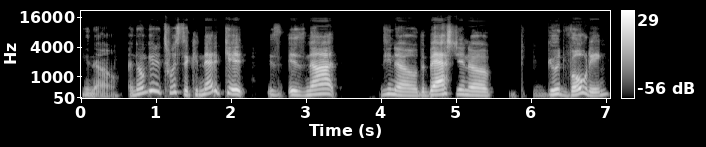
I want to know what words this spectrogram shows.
you know. And don't get it twisted. Connecticut is is not, you know, the bastion of good voting,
